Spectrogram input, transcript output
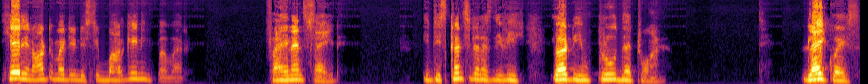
Here in automotive industry, bargaining power, finance side, it is considered as the weak. You have to improve that one. Likewise,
